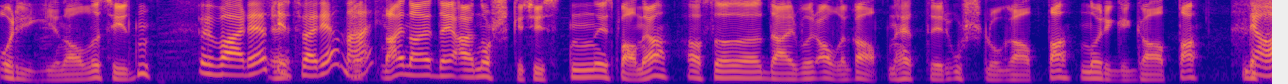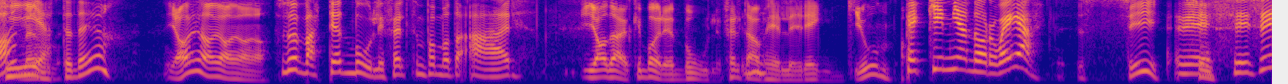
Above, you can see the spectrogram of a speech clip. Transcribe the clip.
originale Syden. Hva er det? Syd-Sverige? Nei. Nei, nei, det er norskekysten i Spania. Altså der hvor alle gatene heter Oslogata, Norgegata. Det Ja. heter det, ja. Ja, ja, ja, ja. ja. Så du har vært i et boligfelt som på en måte er Ja, det er jo ikke bare boligfelt, det er jo hele regionen. Pekinia, Norway! Si! Eh, Si, si.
